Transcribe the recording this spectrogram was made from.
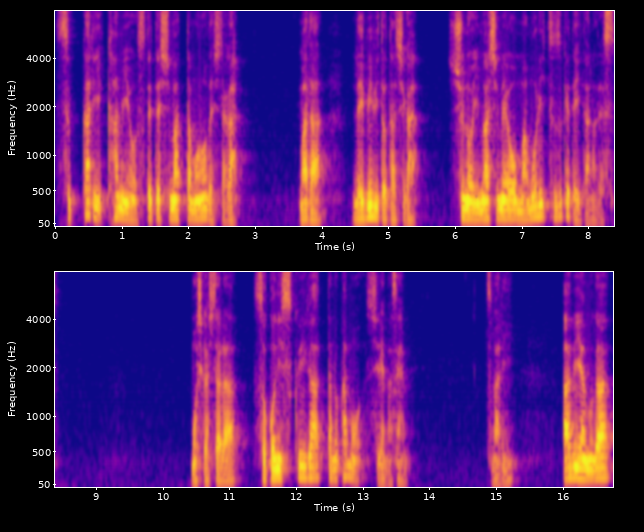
すっかり神を捨ててしまったものでしたがまだレビ人たちが主の戒めを守り続けていたのです。もしかしたらそこに救いがあったのかもしれません。つまりアビアムが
